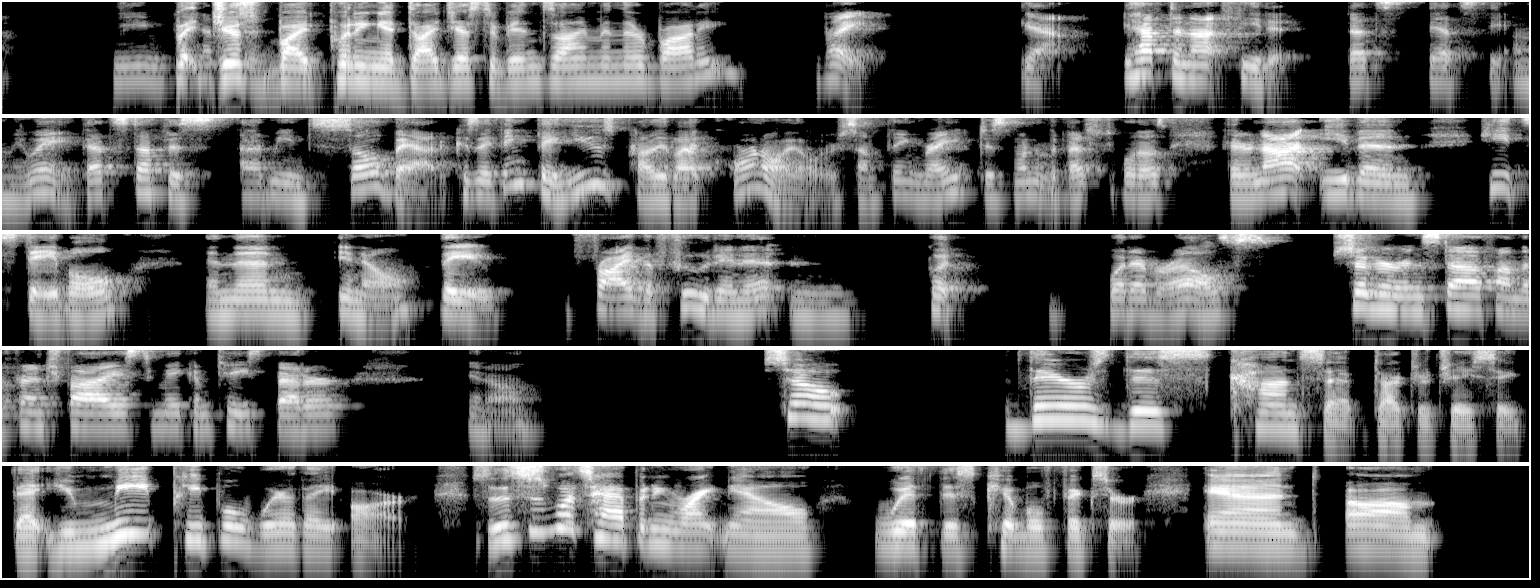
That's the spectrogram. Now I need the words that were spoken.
but just to- by putting a digestive enzyme in their body? Right. Yeah. You have to not feed it that's that's the only way. That stuff is i mean so bad because i think they use probably like corn oil or something right? Just one of the vegetable oils. They're not even heat stable. And then you know they fry the food in it and put whatever else sugar and stuff on the french fries to make them taste better you know. So there's this concept dr jasek that you meet people where they are. So this is what's happening right now with this kibble fixer. And um,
